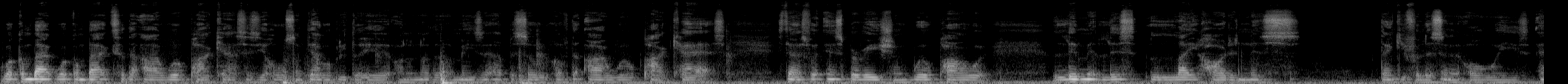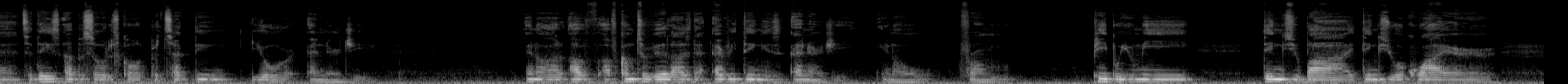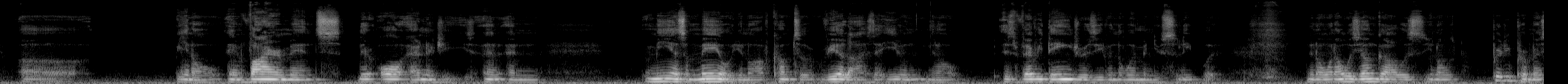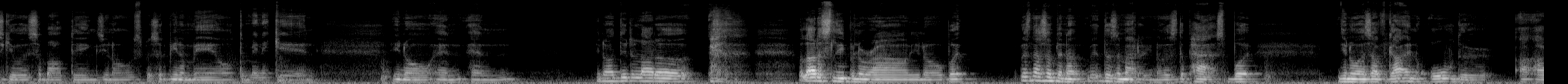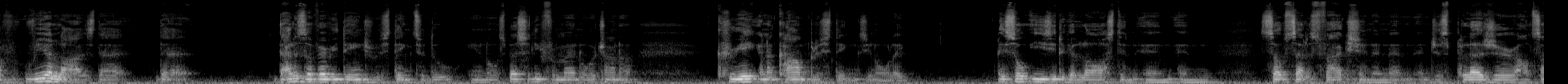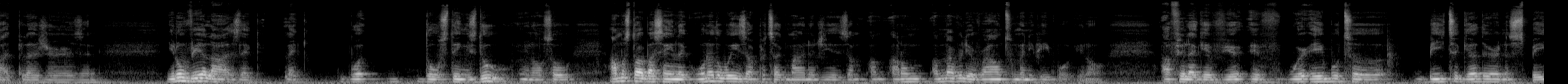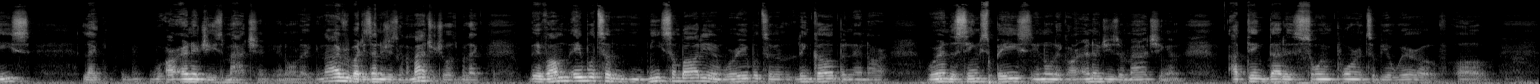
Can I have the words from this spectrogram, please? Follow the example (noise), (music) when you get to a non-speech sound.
Welcome back, welcome back to the I Will Podcast. It's your host Santiago Brito here on another amazing episode of the I Will Podcast. It stands for inspiration, willpower, limitless lightheartedness. Thank you for listening always. And today's episode is called Protecting Your Energy. You know, I've I've come to realize that everything is energy. You know, from people you meet things you buy, things you acquire, uh, you know, environments, they're all energies. And, and me as a male, you know, I've come to realize that even, you know, it's very dangerous, even the women you sleep with. You know, when I was younger, I was, you know, pretty promiscuous about things, you know, especially being a male, Dominican, you know, and, and, you know, I did a lot of, (laughs) a lot of sleeping around, you know, but it's not something that it doesn't matter. You know, it's the past. But you know, as I've gotten older, I've realized that that that is a very dangerous thing to do. You know, especially for men who are trying to create and accomplish things. You know, like it's so easy to get lost in in, in self satisfaction and, and and just pleasure, outside pleasures, and you don't realize like like what those things do. You know, so I'm gonna start by saying like one of the ways I protect my energy is I'm, I'm I don't I'm not really around too many people. You know, I feel like if you if we're able to be together in a space, like our energy is matching. You know, like not everybody's energy is gonna match with yours, but like if I'm able to meet somebody and we're able to link up and then our we're in the same space, you know, like our energies are matching, and I think that is so important to be aware of. Of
